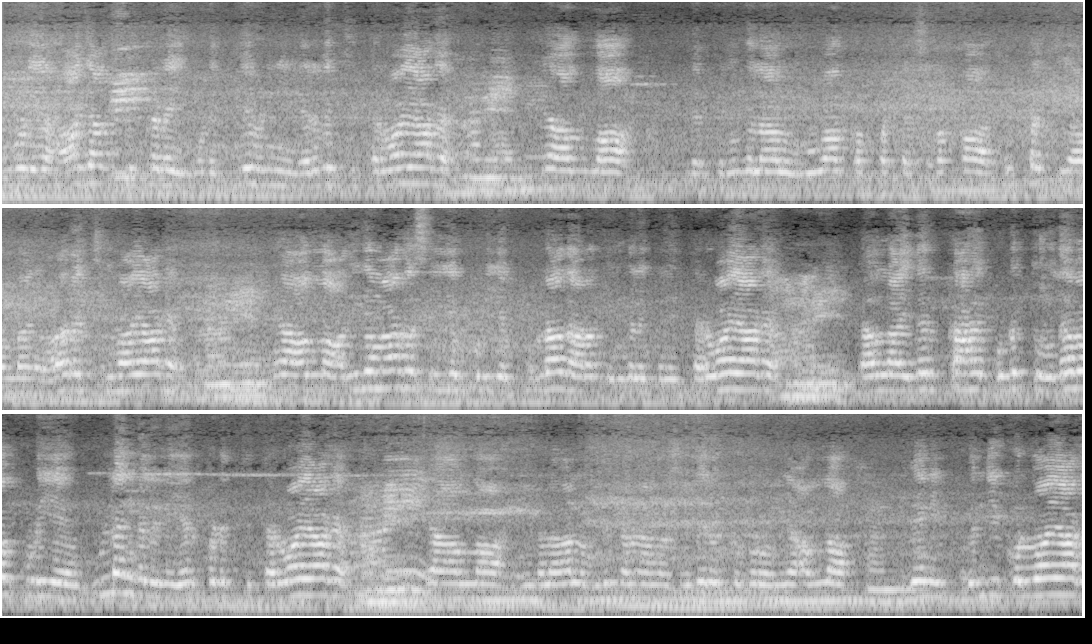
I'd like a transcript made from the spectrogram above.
உங்களுடைய ஹாஜாத்துக்களை உங்களுடைய தேவனை நிறைவேற்றி தருவாயாக. யா அல்லாஹ் இந்த பெண்களால் உருவாக்கப்பட்ட சிறப்பா திட்டத்தை அல்லாஹ் நீ வளரச் செய்வாயாக. யா அல்லாஹ் அதிகமாக செய்யக்கூடிய பொருளாதாரத்தை எங்களுக்கு நீ தருவாயாக. யா அல்லாஹ் இதற்காக கொடுத்து உதவக்கூடிய உள்ளங்களை நீ ஏற்படுத்தி தருவாயாக. யா அல்லாஹ் எங்களால் முடிந்த நாங்கள் செய்திருக்கிறோம். யா அல்லாஹ் இதை நீ புரிஞ்சிக் கொள்வாயாக.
